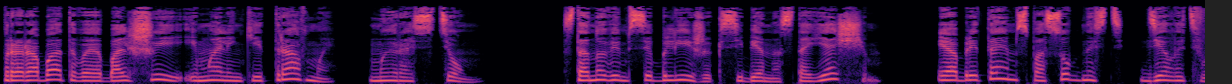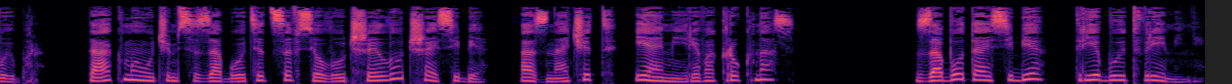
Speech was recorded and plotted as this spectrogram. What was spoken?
прорабатывая большие и маленькие травмы, мы растем, становимся ближе к себе настоящим и обретаем способность делать выбор. Так мы учимся заботиться все лучше и лучше о себе а значит, и о мире вокруг нас. Забота о себе требует времени.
